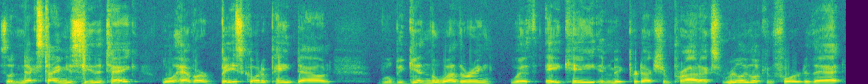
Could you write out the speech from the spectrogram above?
So next time you see the tank, we'll have our base coat of paint down. We'll begin the weathering with AK and MIG production products. Really looking forward to that.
